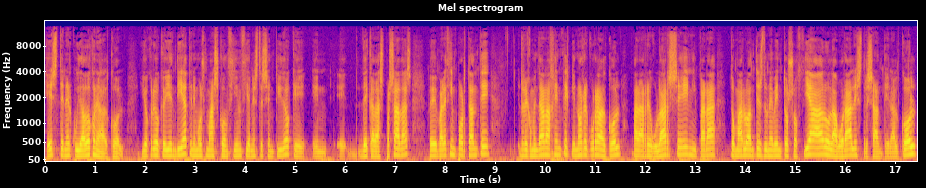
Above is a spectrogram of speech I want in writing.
es tener cuidado con el alcohol. Yo creo que hoy en día tenemos más conciencia en este sentido que en eh, décadas pasadas, pero me parece importante recomendar a la gente que no recurra al alcohol para regularse ni para tomarlo antes de un evento social o laboral estresante. El alcohol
